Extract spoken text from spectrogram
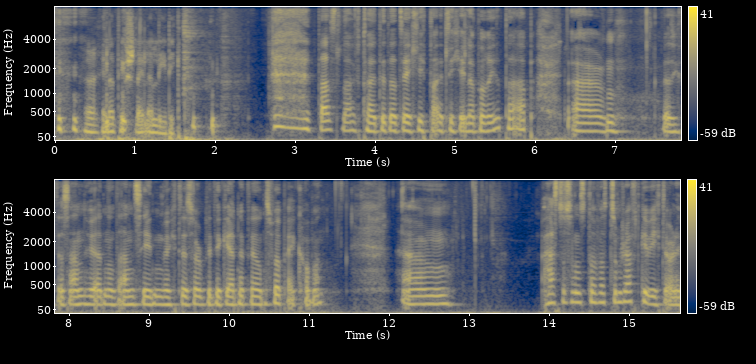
äh, relativ schnell erledigt. Das läuft heute tatsächlich deutlich elaborierter ab. Ähm, wer sich das anhören und ansehen möchte, soll bitte gerne bei uns vorbeikommen. Ähm, hast du sonst noch was zum Schaftgewicht, Olli?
